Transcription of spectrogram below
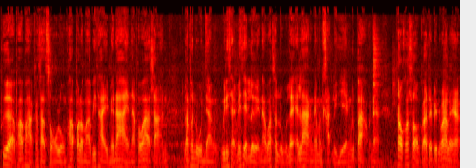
เพื่อพระมหากษัตริย์ทรงลงพระปรมาภิไธยไม่ได้นะเพราะว่าศาลรัฐธรรมนูญยังวินิจฉัยไม่เสร็จเลยนะว่าสรุปและไอ้ร่างเนี่ยมันขัดหรือแย้งหรือเปล่านะถ้าข้อสอบก็อาจจะเป็นว่าอะไรฮะ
